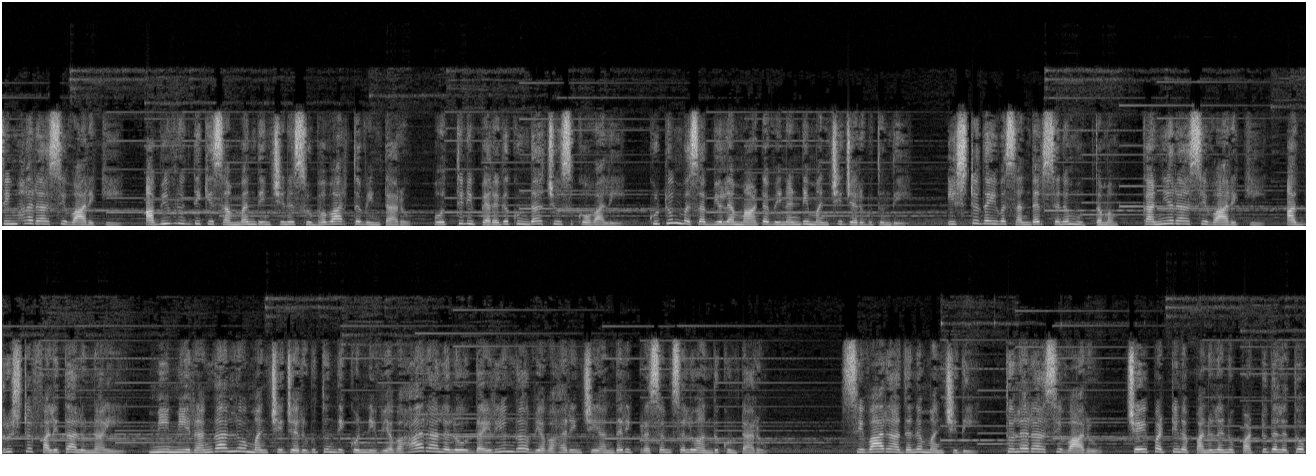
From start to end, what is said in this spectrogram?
సింహరాశి వారికి అభివృద్ధికి సంబంధించిన శుభవార్త వింటారు. ఒత్తిడి పెరగకుండా చూసుకోవాలి. కుటుంబ సభ్యుల మాట వినండి మంచి జరుగుతుంది. ఇష్టదైవ సందర్శనం ఉత్తమం. కన్యరాశి వారికి అదృష్ట ఫలితాలున్నాయి. మీ మీ రంగాల్లో మంచి జరుగుతుంది. కొన్ని వ్యవహారాలలో ధైర్యంగా వ్యవహరించి అందరి ప్రశంసలు అందుకుంటారు. శివారాధన మంచిది. తులరాశి వారు చేపట్టిన పనులను పట్టుదలతో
